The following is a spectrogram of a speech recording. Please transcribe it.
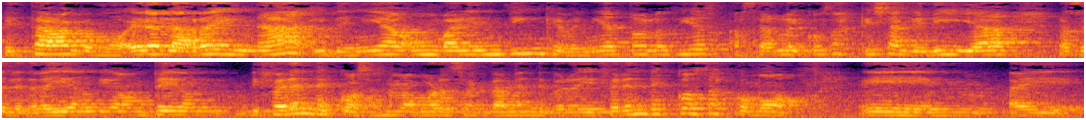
estaba como era la reina y tenía un Valentín que venía todos los días a hacerle cosas que ella quería, no sé, le traía un día un té, diferentes cosas, no me acuerdo exactamente, pero diferentes cosas como eh, eh,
